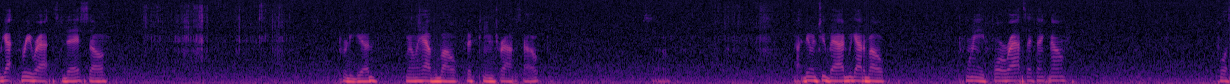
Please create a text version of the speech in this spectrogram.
We got three rats today, so pretty good. We only have about 15 traps out. So not doing too bad. We got about 24 rats I think now. Plus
